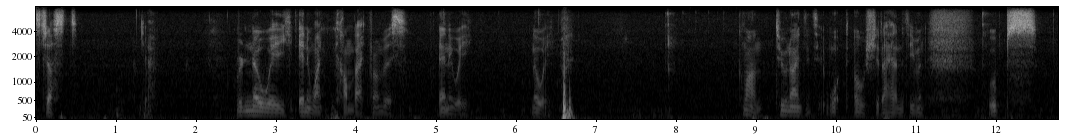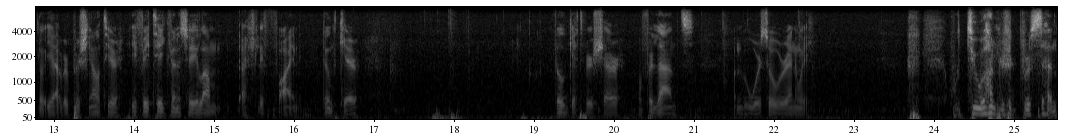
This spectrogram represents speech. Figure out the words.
It's just, yeah. There's no way anyone can come back from this. Anyway, no way. Come on, 292. What? Oh shit, I hadn't even. Oops. Oh yeah, we're pushing out here. If they take Venezuela, I'm actually fine. Don't care. They'll get their share of their lands when the war's over anyway. 200%.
